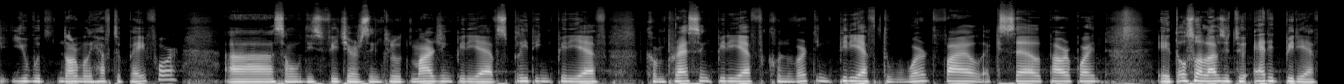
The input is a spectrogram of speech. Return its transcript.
you- would normally have to pay for. Uh, some of these features include merging PDF, splitting PDF, compressing PDF, converting PDF to Word file, Excel, PowerPoint. It also allows you to edit PDF.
